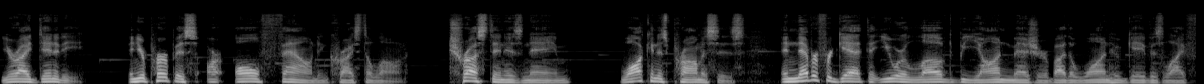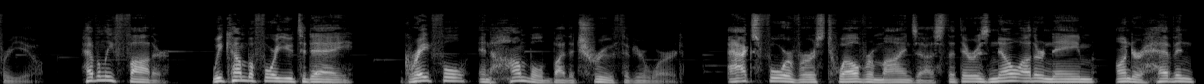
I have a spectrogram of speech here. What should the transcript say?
your identity, and your purpose are all found in Christ alone. Trust in his name, walk in his promises, and never forget that you are loved beyond measure by the one who gave his life for you. Heavenly Father, we come before you today, grateful and humbled by the truth of your word. Acts 4 verse 12 reminds us that there is no other name under heaven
